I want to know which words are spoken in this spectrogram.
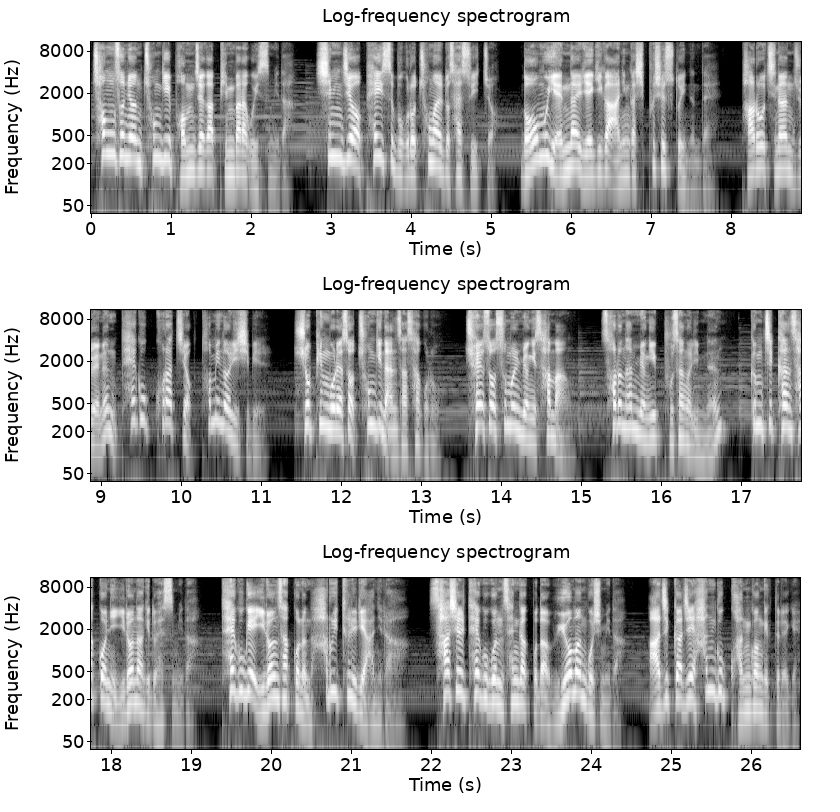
청소년 총기 범죄가 빈발하고 있습니다. 심지어 페이스북으로 총알도 살 수 있죠. 너무 옛날 얘기가 아닌가 싶으실 수도 있는데 바로 지난주에는 태국 코라 지역 터미널 21 쇼핑몰에서 총기 난사 사고로 최소 20명이 사망, 31명이 부상을 입는 끔찍한 사건이 일어나기도 했습니다. 태국의 이런 사건은 하루 이틀 일이 아니라 사실 태국은 생각보다 위험한 곳입니다. 아직까지 한국 관광객들에게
